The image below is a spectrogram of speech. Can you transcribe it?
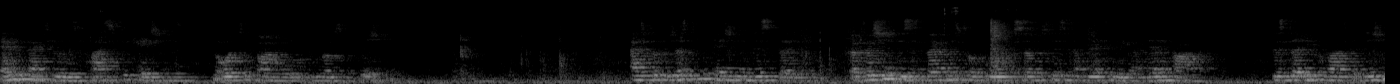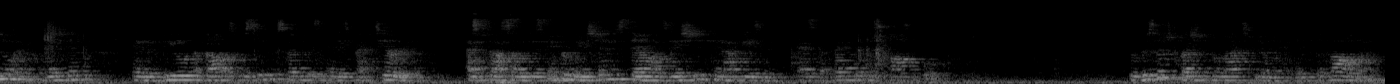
and the bacteria's classifications in order to find what would be most efficient. As for the justification of this study, efficient disinfectants for floors and surfaces have yet to be identified. The study provides additional information in the field about a specific surface and its bacteria. As without some of this information, sterilization cannot be as, as effective as possible. The research question for my experiment is the following.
